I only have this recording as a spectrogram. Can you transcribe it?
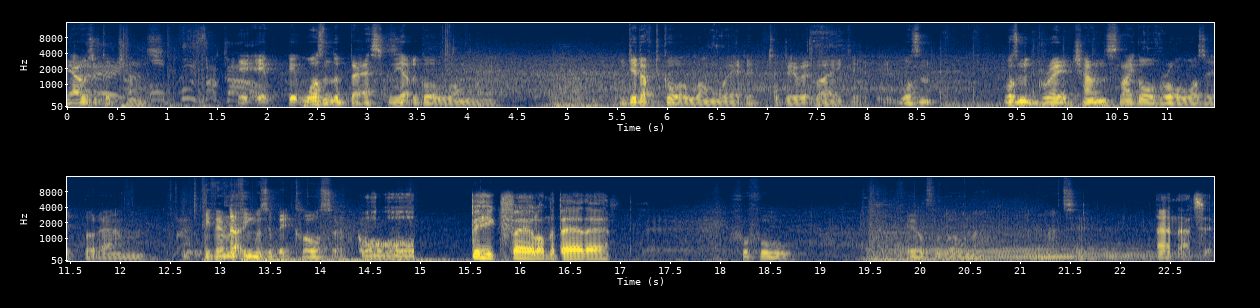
Yeah, it was a good chance. It, it, it wasn't the best because he had to go a long way. He did have to go a long way to, to do it. Like it, it wasn't wasn't a great chance. Like overall, was it? But um, if everything was a bit closer, Oh, big fail on the bear there. fails the loner, and that's it. And that's it.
